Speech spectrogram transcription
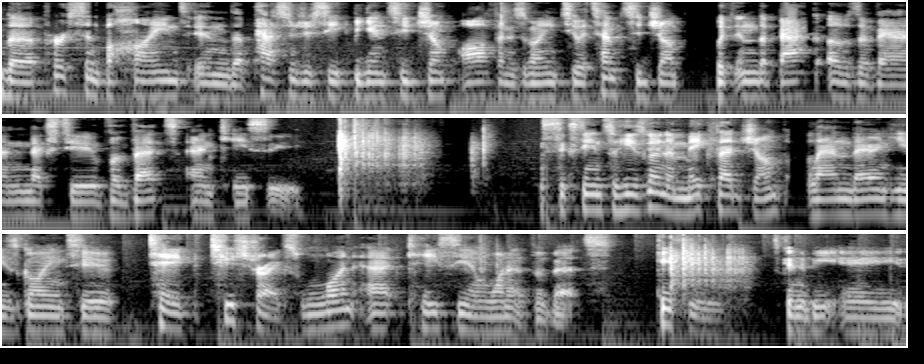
the person behind in the passenger seat begin to jump off and is going to attempt to jump within the back of the van next to Vivet and Kacey. 16, so he's going to make that jump, land there, and he's going to take two strikes, one at Kacey and one at Vivet. Kacey, it's going to be a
